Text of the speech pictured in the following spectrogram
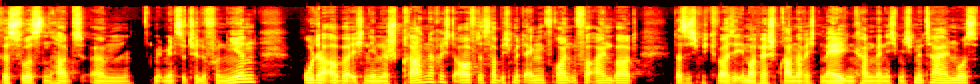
Ressourcen hat, ähm, mit mir zu telefonieren. Oder aber ich nehme eine Sprachnachricht auf, das habe ich mit engen Freunden vereinbart, dass ich mich quasi immer per Sprachnachricht melden kann, wenn ich mich mitteilen muss.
